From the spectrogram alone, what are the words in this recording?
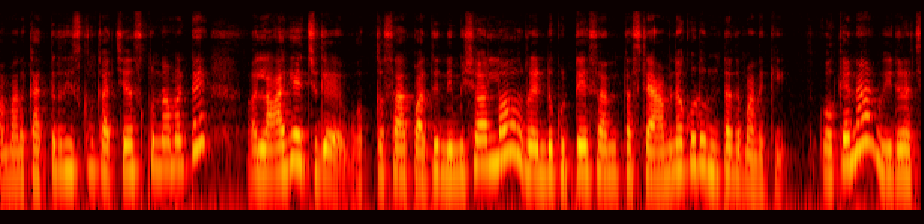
మన కత్తిరి తీసుకుని కట్ చేసుకున్నామంటే లాగేచ్చు ఒక్కసారి పది నిమిషాల్లో రెండు కుట్టేసేంత స్టామినా కూడా ఉంటుంది మనకి. ఓకేనా? వీడియో నచ్చితే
